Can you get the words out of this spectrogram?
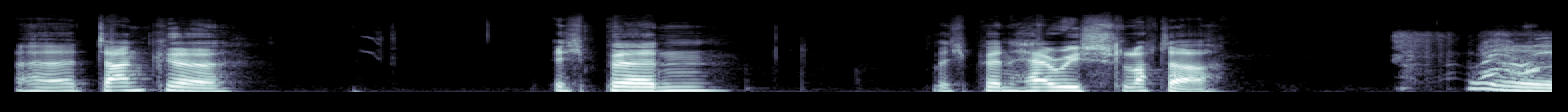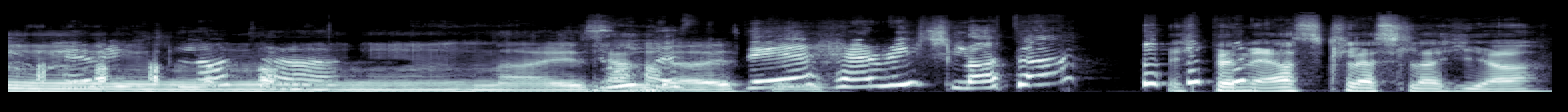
Äh, danke. Ich bin. Ich bin Harry Schlotter. Harry Schlotter. Mm, Nice. Du bist nice. der Harry Schlotter? Ich bin Erstklässler hier.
